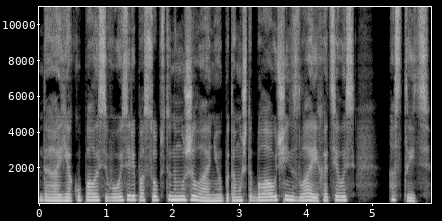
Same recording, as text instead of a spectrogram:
Да, я купалась в озере по собственному желанию, потому что была очень зла и хотелось остыть.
